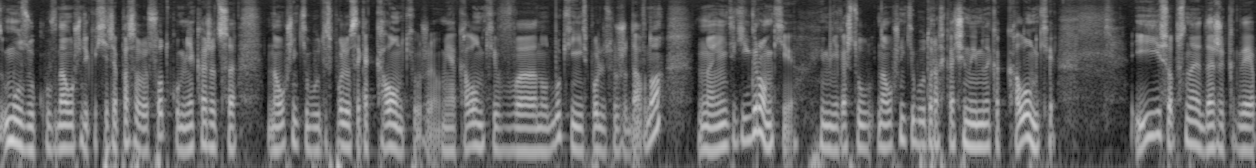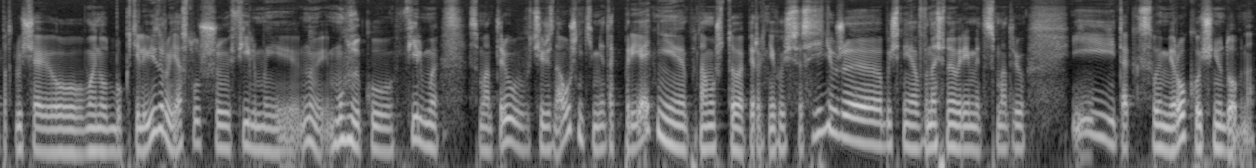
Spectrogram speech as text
музыку в наушниках. Если я поставлю сотку, мне кажется, наушники будут использоваться как колонки уже. У меня колонки в ноутбуке не используются уже давно, но они такие громкие. И мне кажется, наушники будут раскачаны именно как колонки. И, собственно, даже когда я подключаю мой ноутбук к телевизору, я слушаю фильмы, ну, и музыку, фильмы, смотрю через наушники, мне так приятнее, потому что, во-первых, не хочется соседей уже, обычно я в ночное время это смотрю, и так свой мирок очень удобно.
